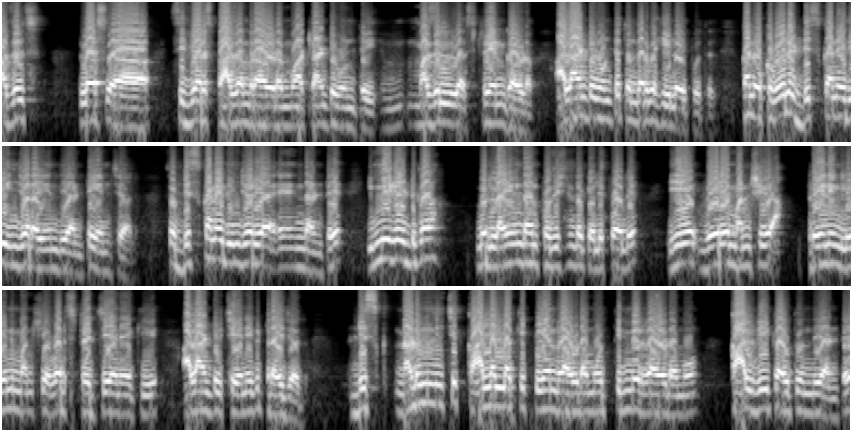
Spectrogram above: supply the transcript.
muscles plus severe spasm రావడం అట్లాంటివి ఉంటాయి. మజిల్ స్ట్రెయిన్ కావడం. అలాంటివి ఉంటే తొందరగా హీల్ అయిపోతుంది. కానీ ఒకవేళ డిస్క్ అనేది ఇంజర్ అయ్యింది అంటే ఏం చేయాలి? సో డిస్క్ అనేది ఇంజరీ అయిందంటే ఇమీడియట్గా మీరు లైన్ డౌన్ పొజిషన్లోకి వెళ్ళిపోవాలి. ఏ వేరే మనిషి ట్రైనింగ్ లేని మనిషి ఎవరు స్ట్రెచ్ చేయడానికి అలాంటివి చేయడానికి ట్రై చేయదు డిస్క్ నడుము నుంచి కాళ్ళకి పెయిన్ రావడము తిమ్మిరి రావడము కాల్ వీక్ అవుతుంది అంటే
